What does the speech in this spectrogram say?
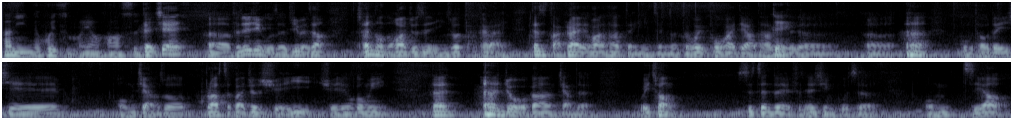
那您会怎么样方式？对，现在呃粉碎性骨折基本上传统的话就是你说打开来，但是打开来的话，它等于整个都会破坏掉它的这个呃骨头的一些我们讲说 plus supply 就是血液血流供应。那 就我刚刚讲的微创是针对粉碎性骨折，我们只要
